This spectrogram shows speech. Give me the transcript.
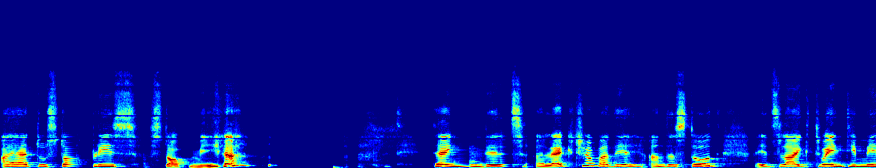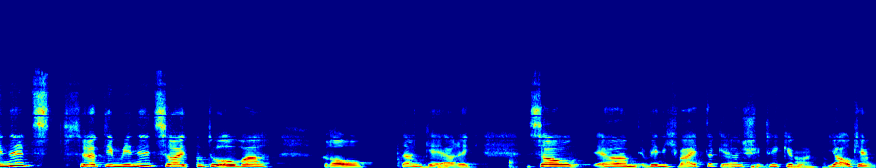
I had to stop, please stop me. taking this uh, lecture, but I understood it's like 20 minutes, 30 minutes, so I don't to overgrow. Danke, mhm. Eric. So, ähm, wenn ich weiter äh, klicke, ja, okay.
